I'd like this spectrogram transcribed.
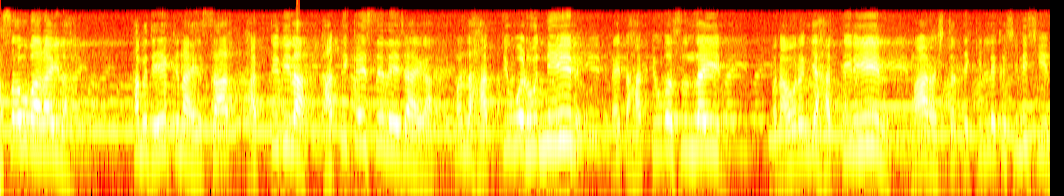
असा उभा राहिला. हमें देखना है साल हत्ती दिला हाथी कैसे ले जाएगा? म्हणलं हत्ती ओढून नेईल नाही तर हत्ती बसून जाईल. पण औरंगे हत्ती नेईल. महाराष्ट्रातले किल्ले कशी निशील?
